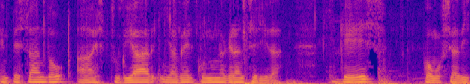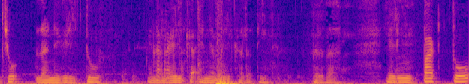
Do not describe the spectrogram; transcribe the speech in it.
empezando a estudiar y a ver con una gran seriedad, que es, como se ha dicho, la negritud en América, en América Latina, ¿verdad? El impacto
